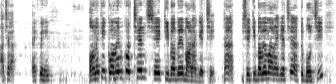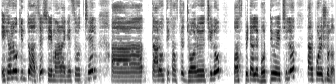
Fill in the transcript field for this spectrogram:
আচ্ছা এক মিনিট অনেকেই কমেন্ট করছেন সে কীভাবে মারা গেছে। হ্যাঁ সে কীভাবে মারা গেছে একটু বলছি। এখানেও কিন্তু আছে, সে মারা গেছে হচ্ছেন তার অতি ফার্স্টে জ্বর হয়েছিল হসপিটালে ভর্তি হয়েছিল। তারপরে শুনুন।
